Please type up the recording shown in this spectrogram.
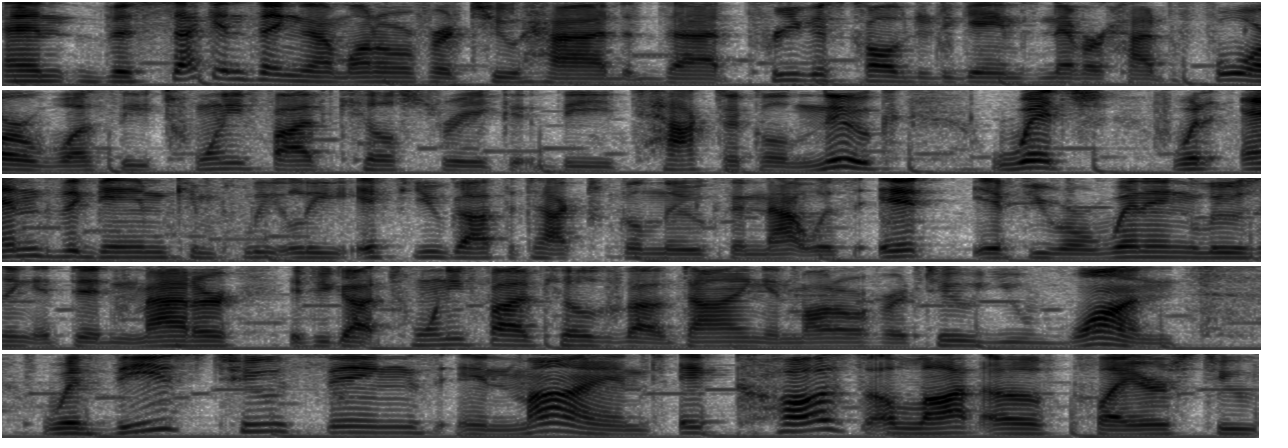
And the second thing that Modern Warfare 2 had that previous Call of Duty games never had before was the 25 kill streak the tactical nuke which would end the game completely if you got the tactical nuke then that was it. If you were winning losing it didn't matter. If you got 25 kills without dying in Modern Warfare 2 you won with these two things in mind it caused a lot of players to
